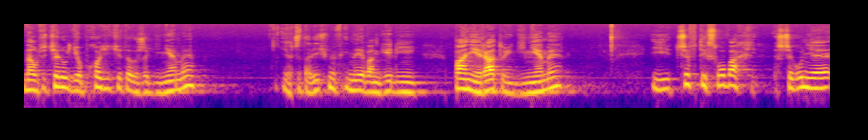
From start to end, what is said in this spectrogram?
Nauczycielu, nie obchodzi Cię to, że giniemy. Jak czytaliśmy w innej Ewangelii, Panie, ratuj, giniemy. I czy w tych słowach, szczególnie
